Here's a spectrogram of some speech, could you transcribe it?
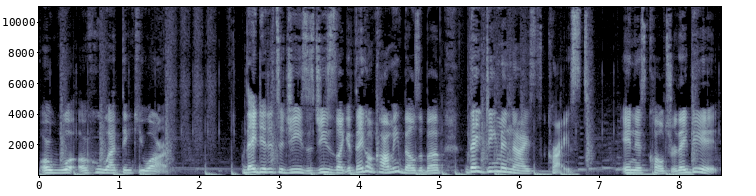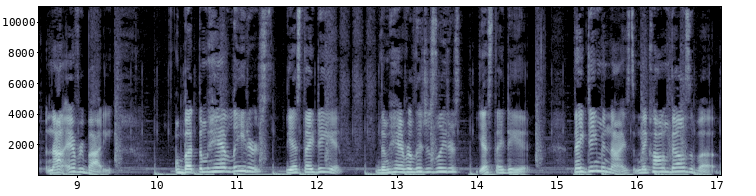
or what or who I think you are. They did it to Jesus. Jesus, like, if they gonna call me Beelzebub, they demonized Christ in this culture. They did. Not everybody. But them head leaders, yes, they did. Them head religious leaders, yes, they did. They demonized him. They call him Beelzebub.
